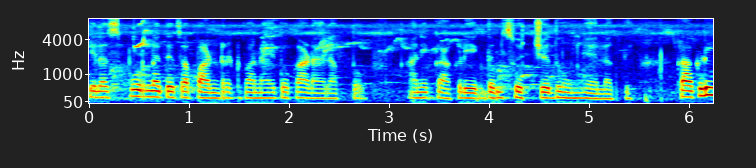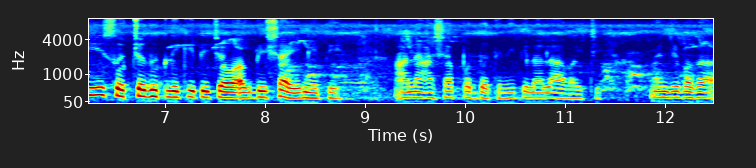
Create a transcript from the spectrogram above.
तिला पूर्ण त्याचा पांढरटपणा आहे तो काढायला लागतो. आणि काकडी एकदम स्वच्छ धुवून घ्यायला लागते. काकडी ही स्वच्छ धुतली की तिच्या अगदी शाईन येते. आणि अशा पद्धतीने तिला लावायची. म्हणजे बघा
